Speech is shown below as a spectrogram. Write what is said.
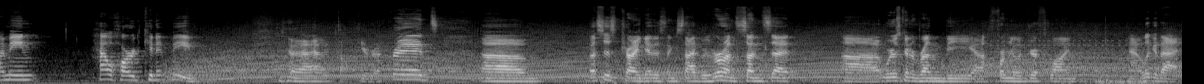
I mean, how hard can it be? Top Gear reference. Um, let's just try and get this thing sideways. We're on Sunset. Uh, we're just gonna run the uh, Formula Drift line. Now look at that.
